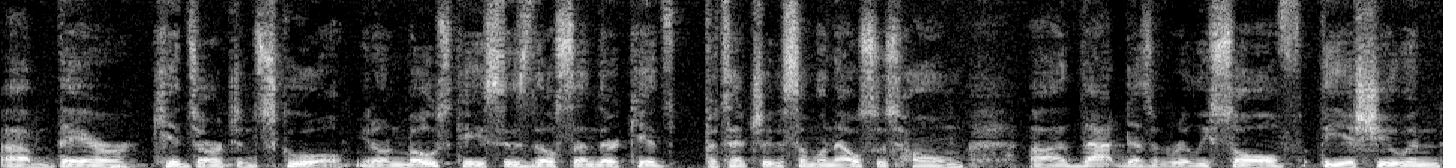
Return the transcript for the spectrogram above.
um, their kids aren't in school? You know, in most cases, they'll send their kids potentially to someone else's home uh, that doesn't really solve the issue. And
